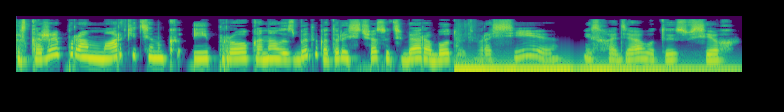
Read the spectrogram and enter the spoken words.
Расскажи про маркетинг и про каналы сбыта, которые сейчас у тебя работают в России, исходя вот из всех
